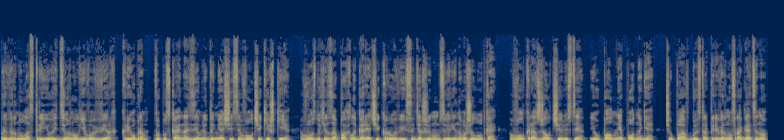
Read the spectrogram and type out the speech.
провернул острие и дернул его вверх, к ребрам, выпуская на землю дымящиеся волчьи кишки. В воздухе запахло горячей кровью и содержимым звериного желудка. Волк разжал челюсти и упал мне под ноги. Чупав, быстро перевернув рогатину,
